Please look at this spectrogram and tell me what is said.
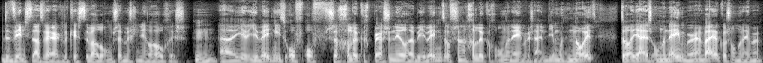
de winst daadwerkelijk is, terwijl de omzet misschien heel hoog is. Mhm. Eh, je, je weet niet of, of ze gelukkig personeel hebben. Je weet niet of ze een gelukkig ondernemer zijn. Je moet nooit, terwijl jij als ondernemer en wij ook als ondernemer,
